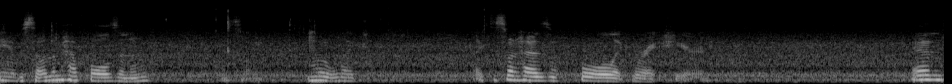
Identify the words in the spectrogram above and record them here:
Yeah, but some of them have holes in them. This one, oh, like, like this one has a hole like right here. And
